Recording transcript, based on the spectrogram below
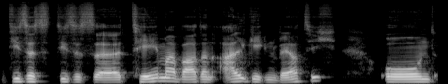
dieses, dieses äh, Thema war dann allgegenwärtig und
